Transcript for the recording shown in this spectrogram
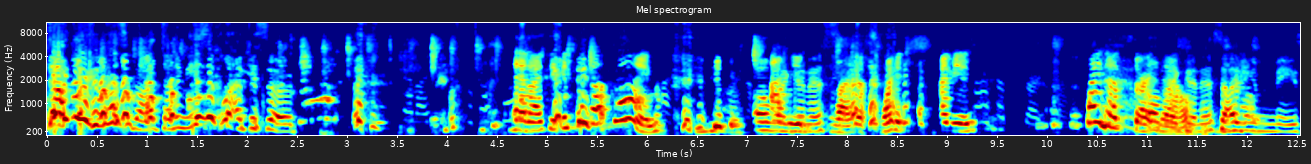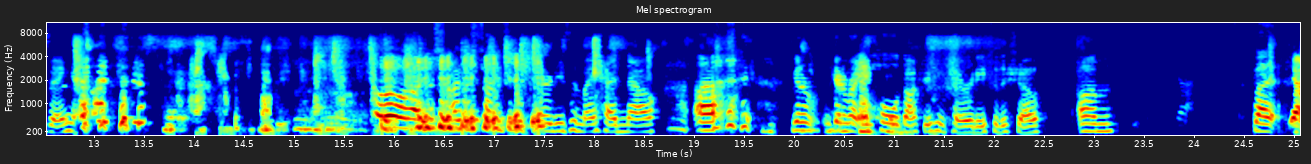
Doctor Who has not done a musical episode. and I think it's about time. Oh my I mean, goodness. Why, why, I mean, why not start Oh my now? goodness, that would be amazing. oh, I'm just, I'm just trying to see the parodies in my head now. Uh, I'm gonna gonna write a whole Doctor Who parody for the show. Um, but Yeah.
